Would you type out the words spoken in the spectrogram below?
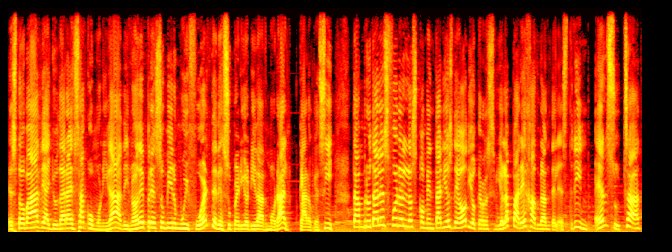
esto va de ayudar a esa comunidad y no de presumir muy fuerte de superioridad moral, claro que sí. Tan brutales fueron los comentarios de odio que recibió la pareja durante el stream en su chat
